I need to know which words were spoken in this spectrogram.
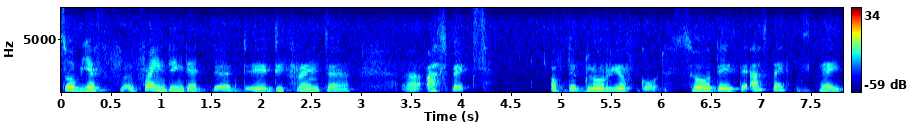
So we are finding that uh, different uh, uh, aspects of the glory of God. So there is the aspect, the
